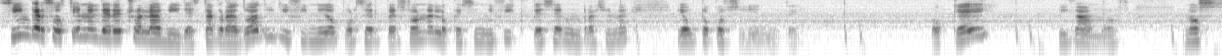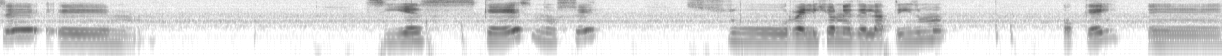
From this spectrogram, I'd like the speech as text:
Singer sostiene el derecho a la vida, está graduado y definido por ser persona, lo que significa que es ser un racional y autoconsciente. ¿Ok? Digamos, no sé em, si es que es, no sé. Su religión del ateísmo. ¿Ok? Eh,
